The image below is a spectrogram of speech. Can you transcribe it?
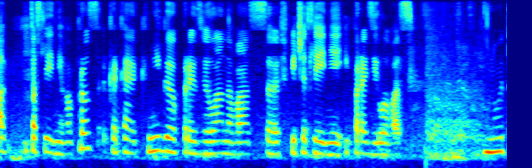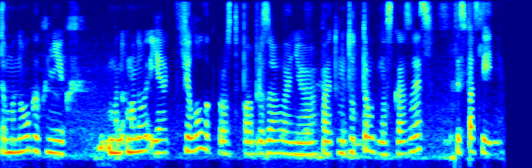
А последний вопрос. Какая книга произвела на вас э, впечатление и поразила вас? Ну, это много книг. Я филолог просто по образованию, поэтому тут трудно сказать. Ты с последних?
